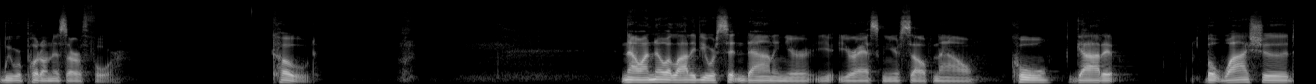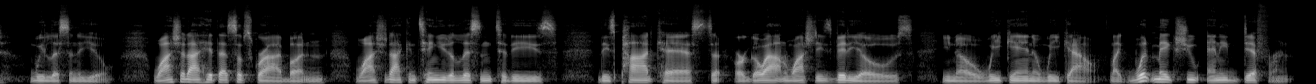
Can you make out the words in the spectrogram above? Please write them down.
we were put on this earth for code. Now I know a lot of you are sitting down and you're you're asking yourself now, cool, got it. But why should we listen to you? Why should I hit that subscribe button? Why should I continue to listen to these these podcasts or go out and watch these videos, you know, week in and week out? Like what makes you any different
